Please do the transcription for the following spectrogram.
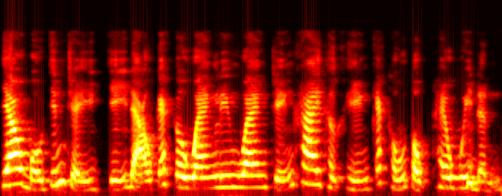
giao Bộ Chính trị chỉ đạo các cơ quan liên quan triển khai thực hiện các thủ tục theo quy định.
